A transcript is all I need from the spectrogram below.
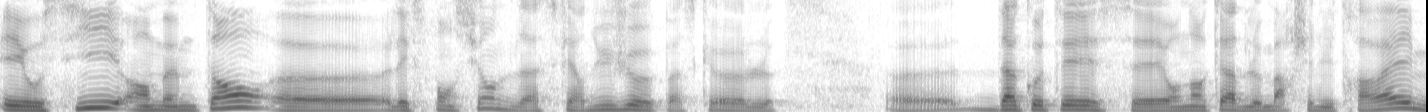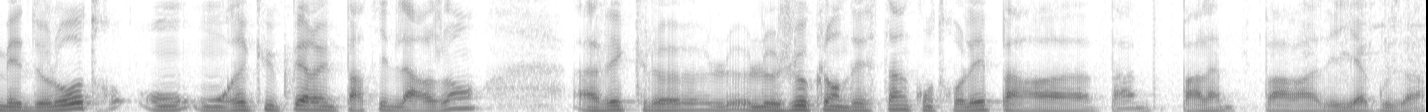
et aussi en même temps l'expansion de la sphère du jeu, parce que euh, d'un côté, on encadre le marché du travail, mais de l'autre, on, récupère une partie de l'argent avec le, jeu clandestin contrôlé par, par, les Yakuza.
